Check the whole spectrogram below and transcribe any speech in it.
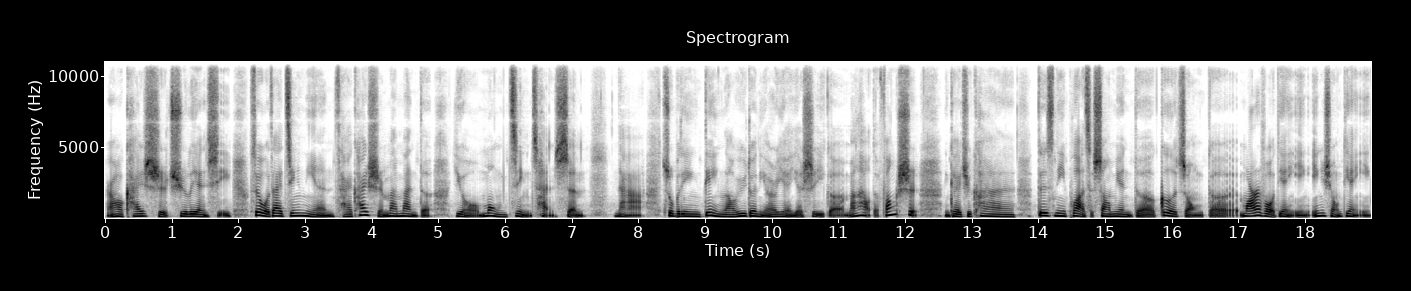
然后开始去练习。所以我在今年才开始慢慢的有梦境产生。那说不定电影疗愈对你而言也是一个蛮好的方式。你可以去看 Disney Plus 上面的各种的 Marvel 电影、英雄电影。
